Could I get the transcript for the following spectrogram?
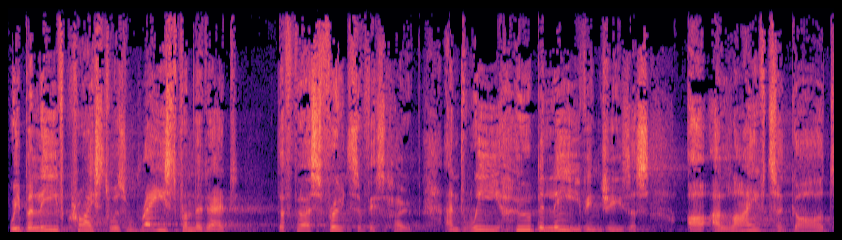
We believe Christ was raised from the dead, the first fruits of this hope. And we who believe in Jesus are alive to God.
